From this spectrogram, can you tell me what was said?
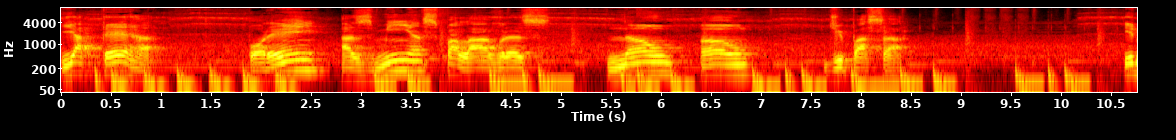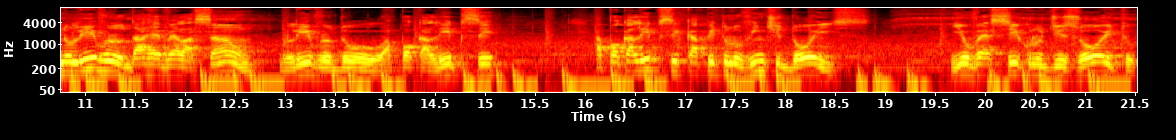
e a terra, porém as minhas palavras não hão de passar. E no livro da Revelação, livro do Apocalipse, Apocalipse capítulo 22 e o versículo 18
